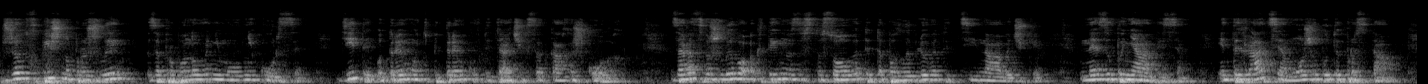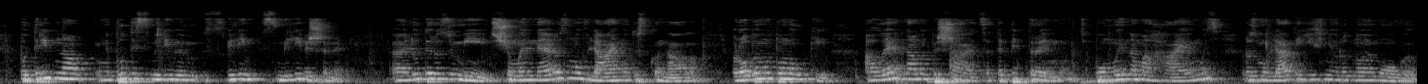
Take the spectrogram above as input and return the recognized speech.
вже, успішно пройшли запропоновані мовні курси. Діти отримують підтримку в дитячих садках і школах. Зараз важливо активно застосовувати та поглиблювати ці навички, не зупинятися. Інтеграція може бути проста. Потрібно бути сміливим, смілі- сміливішими. Е, Люди розуміють, що ми не розмовляємо досконало, робимо помилки, але нами пишаються та підтримують, бо ми намагаємось розмовляти їхньою родною мовою,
